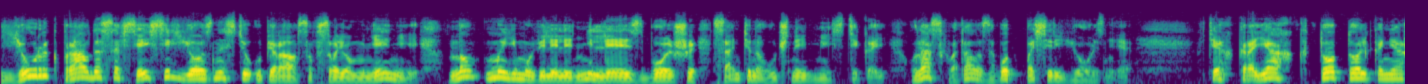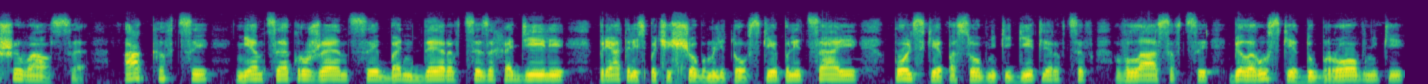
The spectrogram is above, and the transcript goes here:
Юрик, правда, со всей серьезностью упирался в своем мнении, но мы ему велели не лезть больше с антинаучной мистикой. У нас хватало забот посерьезнее. В тех краях кто только не ошивался – аковцы, немцы-окруженцы, бандеровцы заходили, прятались по чащобам литовские полицаи, польские пособники гитлеровцев, власовцы, белорусские дубровники,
